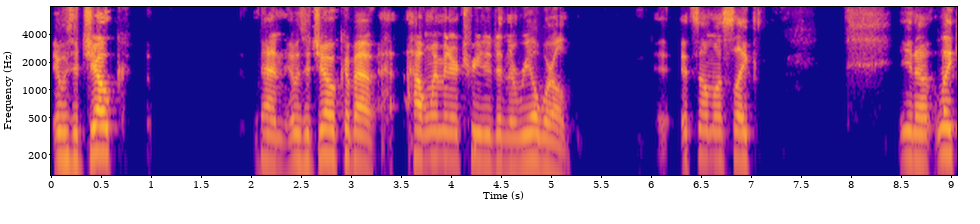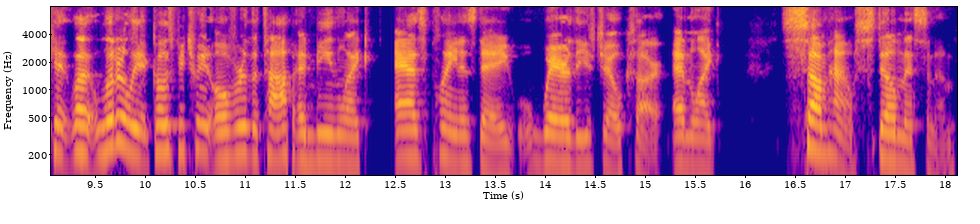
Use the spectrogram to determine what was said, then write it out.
It was a joke, Ben. It was a joke about how women are treated in the real world. It's almost like, you know, like it literally it goes between over the top and being like as plain as day where these jokes are, and like somehow still missing them.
